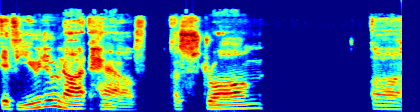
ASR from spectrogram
if you do not have a strong uh,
